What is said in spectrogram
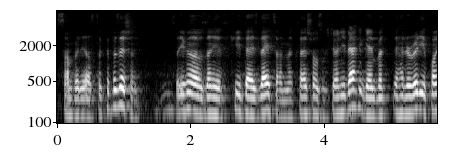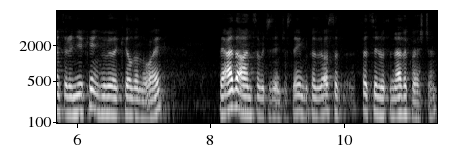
somebody else took the position. Mm-hmm. So even though it was only a few days later and the Kleshos was journey back again, but they had already appointed a new king who they killed on the way. The other answer, which is interesting because it also fits in with another question,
